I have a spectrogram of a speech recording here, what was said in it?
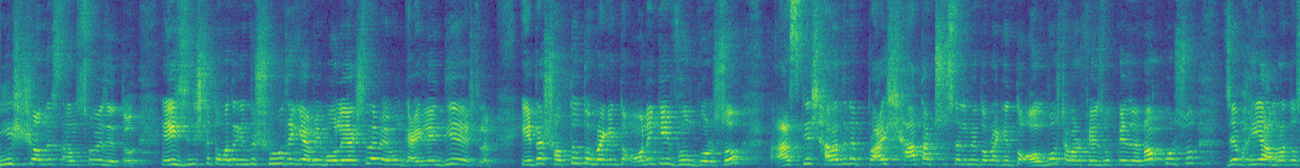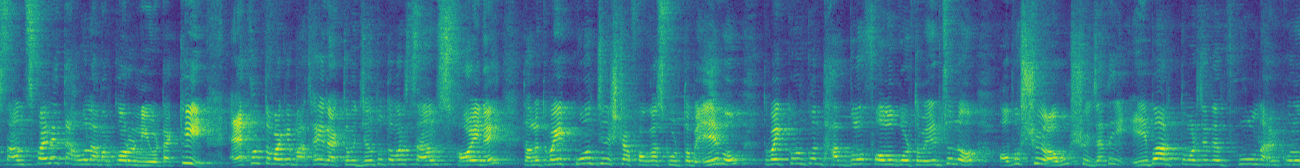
নিঃসন্দেহে চান্স হয়ে যেত। এই জিনিসটা তোমাদের কিন্তু শুরু থেকে আমি বলে আসলাম এবং গাইডলাইন দিয়ে আসলাম এটা সত্ত্বেও তোমরা কিন্তু অনেকেই ভুল করছ। আজকে সারাদিনে প্রায় সাত, আটশো ছেলেমেয়ে তোমরা কিন্তু অলমোস্ট আমার ফেসবুক পেজে নক করছ যে ভাই আমরা তো চান্স পাই নাই, তাহলে আমার করণীয়টা কি? এখন তোমাকে মাথায় রাখতে হবে, যেহেতু তোমার চান্স হয় নাই, তাহলে তোমাকে কোন জিনিসটা ফোকাস করতে হবে এবং তোমাকে কোন কোন ধাপগুলো ফলো করতে হবে? এর জন্য অবশ্যই অবশ্যই যাতে এবার তোমার যাতে ভুল না হয় কোনো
